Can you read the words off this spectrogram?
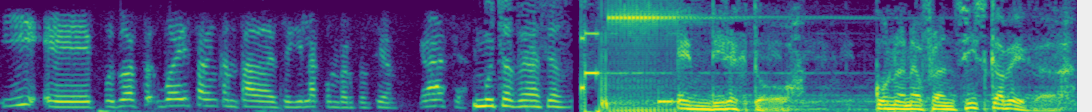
y eh, pues voy a estar encantada de seguir la conversación. Gracias. Muchas gracias. En directo con Ana Francisca Vega.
